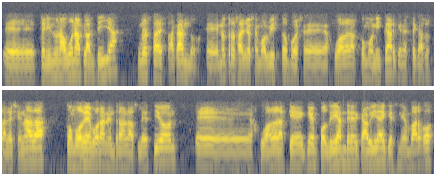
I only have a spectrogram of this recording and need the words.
eh, teniendo una buena plantilla, no está destacando. Eh, en otros años hemos visto pues eh, jugadoras como Nicar, que en este caso está lesionada, como Débora han entrado en la selección, jugadoras que, podrían tener cabida y que sin embargo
